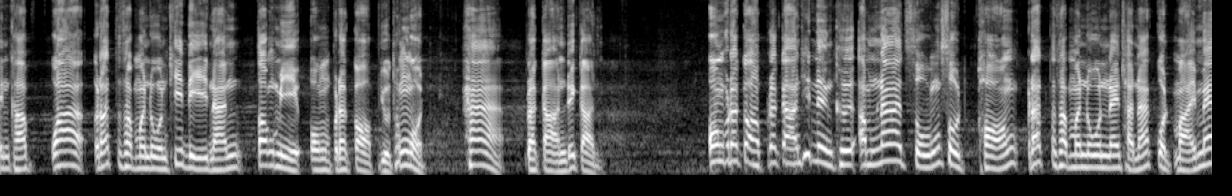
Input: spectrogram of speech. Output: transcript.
นครับว่ารัฐธรรมนูญที่ดีนั้นต้องมีองค์ประกอบอยู่ทั้งหมด 5 ประการด้วยกัน องค์ประกอบประการที่หนึ่งคืออำนาจสูงสุดของรัฐธรรมนูญในฐานะกฎหมายแม่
